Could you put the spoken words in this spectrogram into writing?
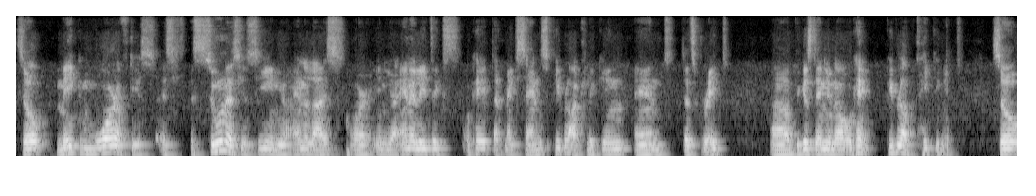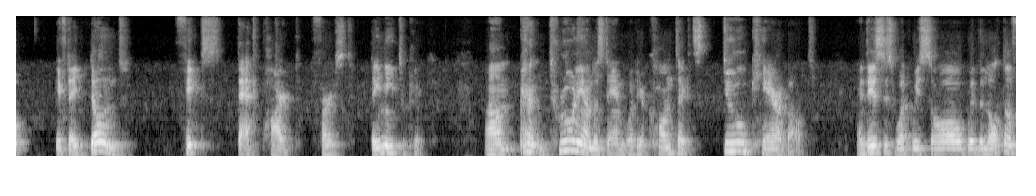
So make more of this as, as soon as you see in your analyze or in your analytics, okay, that makes sense. People are clicking and that's great uh, because then you know, okay, people are taking it. So if they don't fix that part first, they need to click. Um, truly understand what your contacts do care about. And this is what we saw with a lot of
